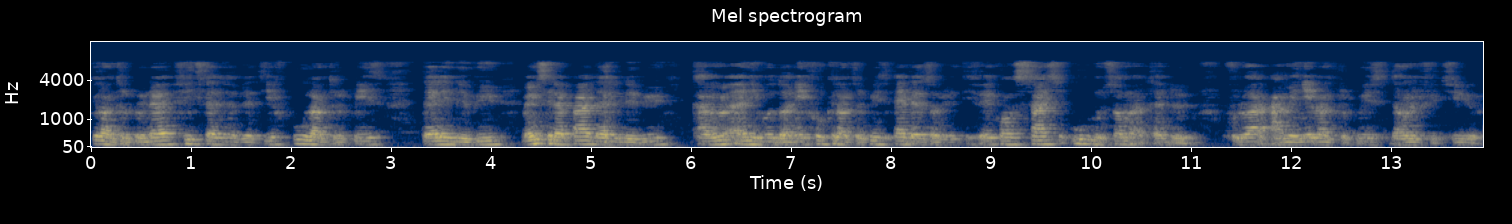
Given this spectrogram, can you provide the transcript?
que l'entrepreneur fixe des objectifs pour l'entreprise dès le début, même si ce n'est pas dès le début, quand même à un niveau donné, il faut que l'entreprise ait des objectifs et qu'on sache où nous sommes en train de vouloir amener l'entreprise dans le futur.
